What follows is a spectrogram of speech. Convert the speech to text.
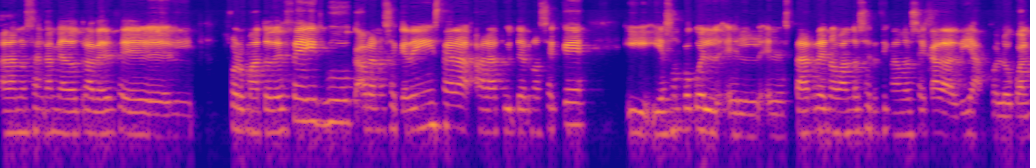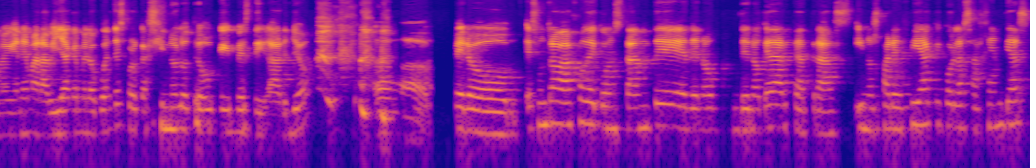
Ahora nos han cambiado otra vez el formato de Facebook, ahora no sé qué de Instagram, ahora Twitter no sé qué y, es un poco el, estar renovándose, reciclándose cada día, con lo cual me viene maravilla que me lo cuentes porque así no lo tengo que investigar yo. Ah, pero es un trabajo de constante, de no, de no quedarte atrás y nos parecía que con las agencias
